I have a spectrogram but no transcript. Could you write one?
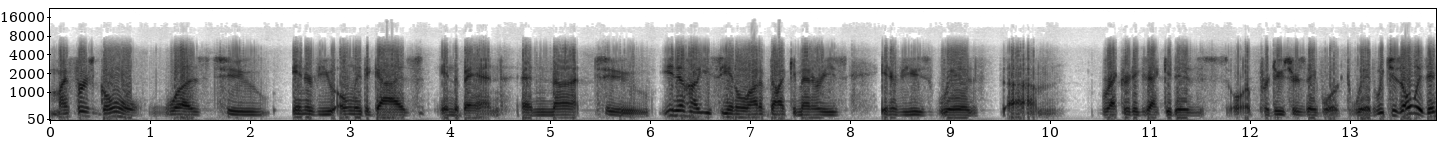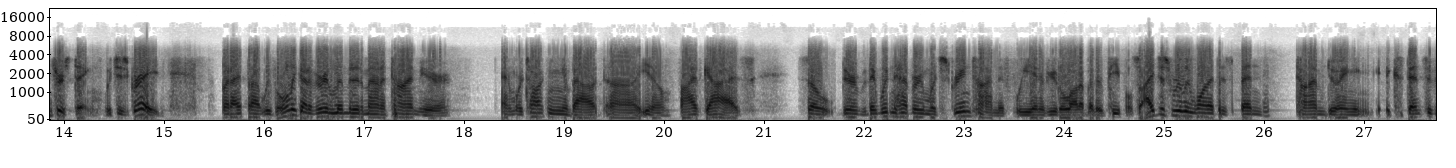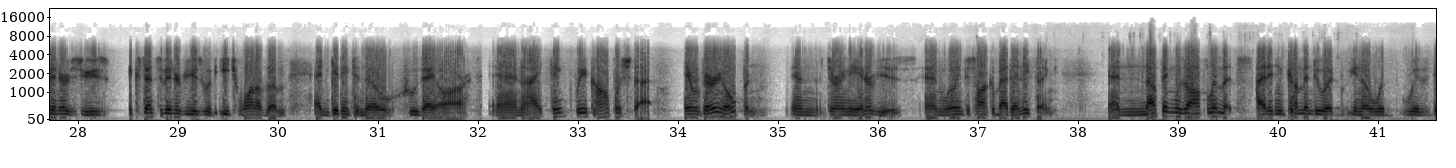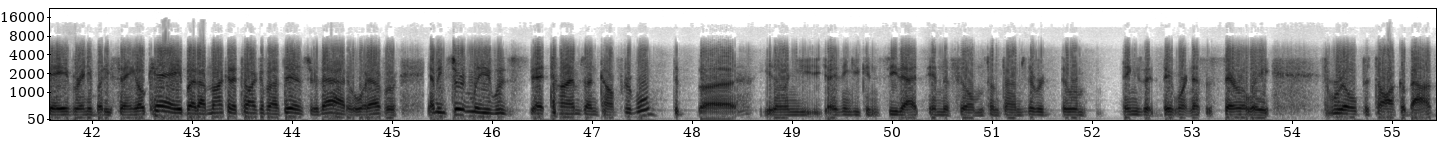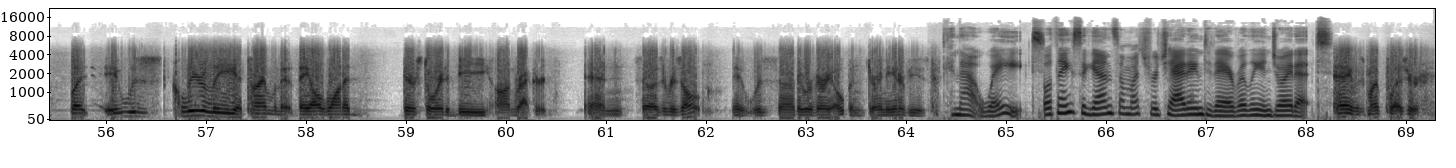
my first goal was to interview only the guys in the band and not to you know how you see in a lot of documentaries interviews with um, record executives or producers they've worked with, which is always interesting, which is great. But I thought we've only got a very limited amount of time here, and we're talking about uh, you know five guys. So they wouldn't have very much screen time if we interviewed a lot of other people. So I just really wanted to spend time doing extensive interviews, extensive interviews with each one of them, and getting to know who they are. And I think we accomplished that. They were very open in during the interviews and willing to talk about anything. And nothing was off limits. I didn't come into it, you know, with with Dave or anybody saying, "Okay, but I'm not going to talk about this or that or whatever." I mean, certainly it was at times uncomfortable. To, uh, you know, and you, I think you can see that in the film. Sometimes there were there were things that they weren't necessarily thrilled to talk about, but it was clearly a time when they all wanted their story to be on record. And so as a result, it was uh, they were very open during the interviews. Cannot wait. Well, thanks again so much for chatting today. I really enjoyed it. Hey, it was my pleasure.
